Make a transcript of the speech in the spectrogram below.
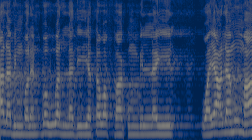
আলামিন বলেন বহু আল্লাদি ইয়াতাওয়াফাকুম বিল্লাইল ওয়া ইয়ালামু মা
